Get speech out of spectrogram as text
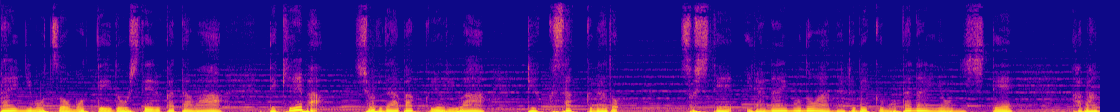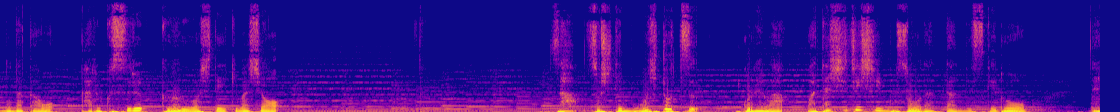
たい荷物を持って移動している方はできればショルダーバッグよりはリュックサックなどそしていらないものはなるべく持たないようにしてカバンの中を軽くする工夫をしていきましょう。さあそしてもう一つこれは私自身もそうだったんですけど寝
